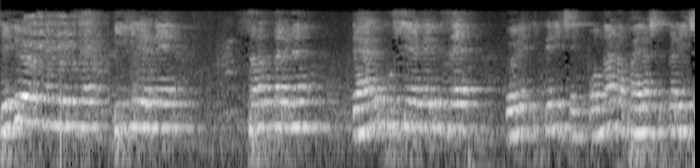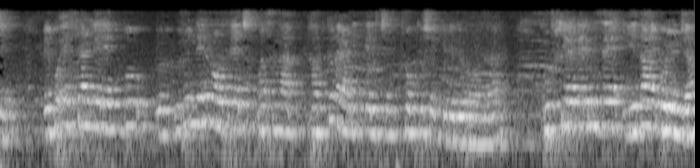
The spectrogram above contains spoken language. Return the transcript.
Sevgili öğretmenlerimize bilgilerini, sanatlarını değerli kursiyerlerimize öğrettikleri için, onlarla paylaştıkları için ve bu eserlerin, bu e, ürünlerin ortaya çıkmasına katkı verdikleri için çok teşekkür ediyorum onlara. Kursiyerlerimize 7 ay boyunca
